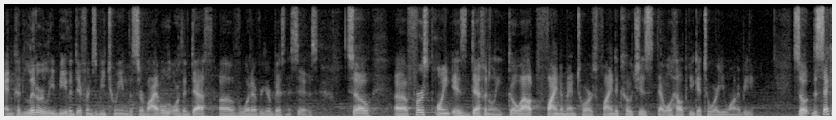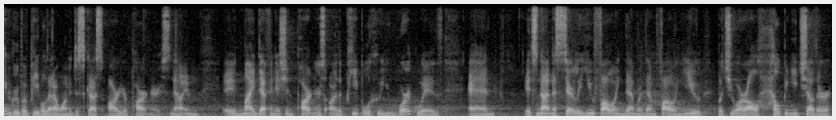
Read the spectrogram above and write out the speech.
and could literally be the difference between the survival or the death of whatever your business is. So, uh, first point is definitely go out, find a mentors, find a coaches that will help you get to where you want to be. So, the second group of people that I want to discuss are your partners. Now, in in my definition, partners are the people who you work with, and it's not necessarily you following them or them following you, but you are all helping each other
